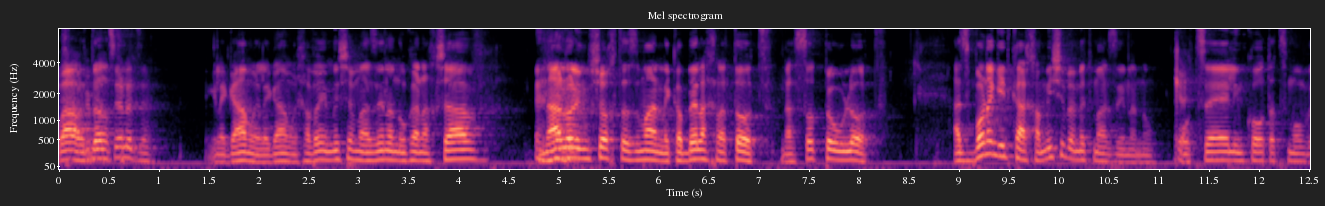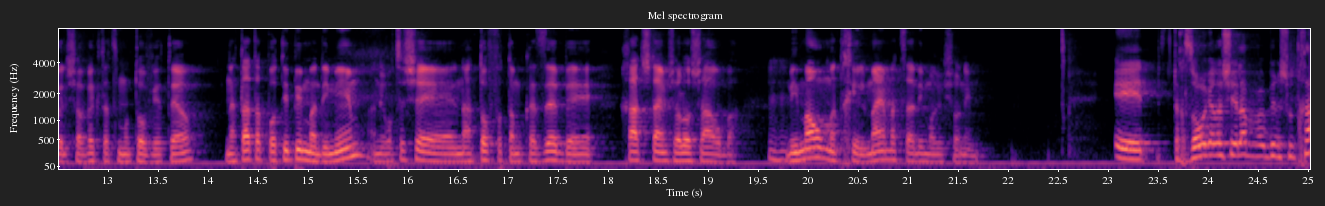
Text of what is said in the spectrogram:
וואו, חייבים לנצל את זה. לגמרי, לגמרי. חברים, מי שמאזין לנו כאן עכשיו, נא לא למשוך את הזמן, לקבל החלטות, לעשות פעולות. אז בוא נגיד ככה, מי שבאמת מאזין לנו, כן. רוצה למכור את עצמו ולשווק את עצמו טוב יותר, נתת פה טיפים מדהימים, אני רוצה שנעטוף אותם כזה ב-1, 2, 3, 4. ממה הוא מתחיל? מהם הצעדים הראשונים? אה, תחזור רגע לשאלה ברשותך.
